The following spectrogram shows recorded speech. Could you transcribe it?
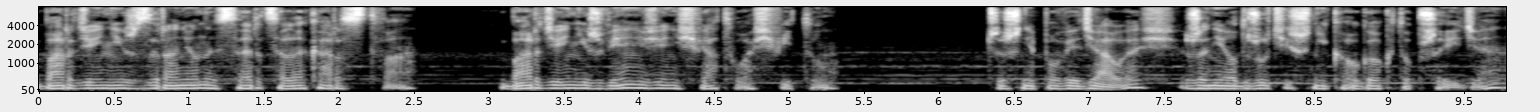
bardziej niż zranione serce lekarstwa, bardziej niż więzień światła świtu. Czyż nie powiedziałeś, że nie odrzucisz nikogo, kto przyjdzie?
